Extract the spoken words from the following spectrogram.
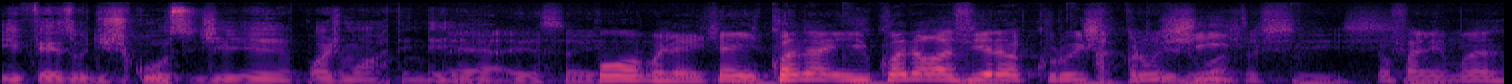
E fez o discurso de pós-mortem dele. É, isso aí. Pô, moleque, aí quando, e quando ela vira a cruz a pra um X, X. eu falei, mano,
